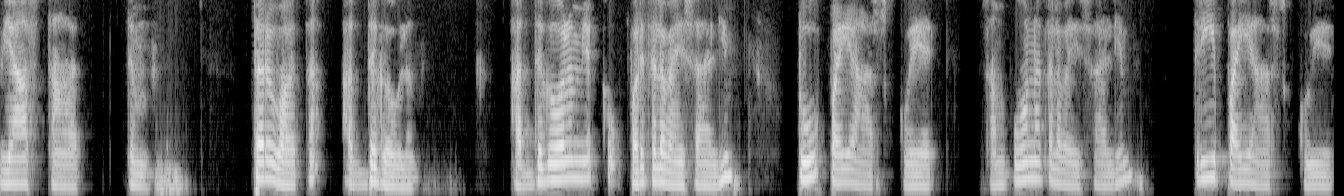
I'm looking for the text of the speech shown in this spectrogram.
వ్యాస్తార్థం తరువాత అర్ధగోళం. అర్ధగోళం యొక్క ఉపరితల వైశాల్యం టూ పై ఆర్ స్క్వేర్ సంపూర్ణతల వైశాల్యం త్రీ పై ఆర్ స్క్వేర్.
